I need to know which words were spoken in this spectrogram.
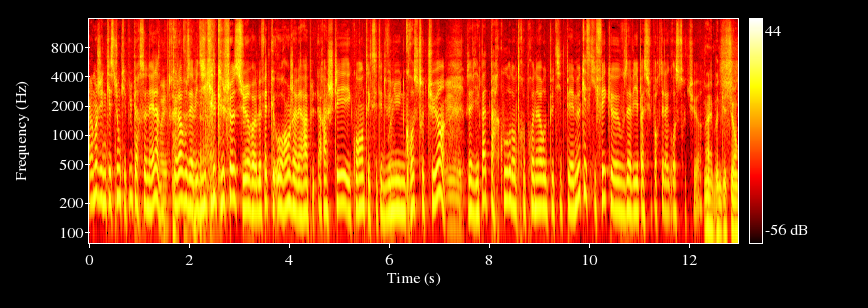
Alors moi j'ai une question qui est plus personnelle. Oui. Tout à l'heure vous avez dit quelque chose sur euh, le fait que Orange avait racheté Equant et que c'était devenu une grosse structure. Vous n'aviez pas de parcours d'entrepreneur ou de petite PME. Qu'est-ce qui fait que vous n'aviez pas supporté la grosse structure? Ouais, bonne question.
